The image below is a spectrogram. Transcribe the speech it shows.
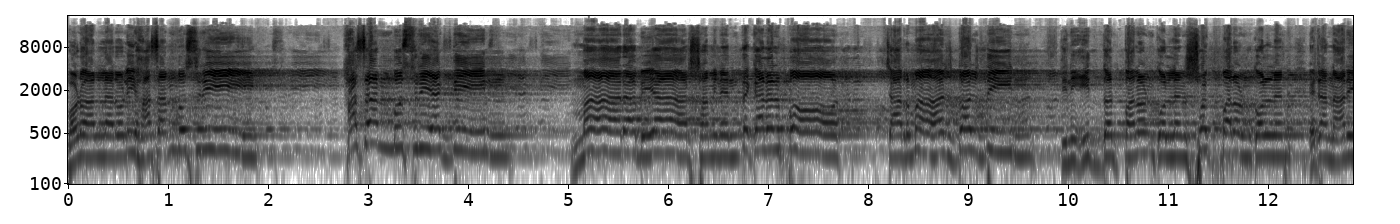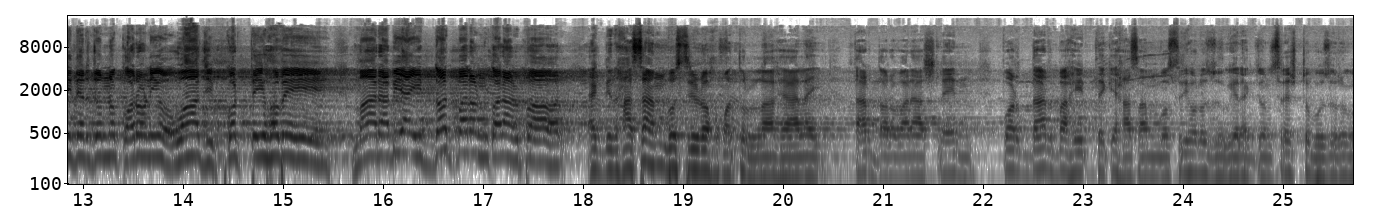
বড় আল্লাহর অলি হাসান বসরি। হাসান বসরি একদিন মা রাবিয়ার স্বামীর এতেকালের পর চার মাস, দশ দিন তিনি ইদ্যত পালন করলেন, শোক পালন করলেন। এটা নারীদের জন্য করণীয়, ওয়াজিব করতেই হবে। মা রাবিয়া ইদ্যত পালন করার পর একদিন হাসান বসরি রহমতুল্লাহ আলাই তার দরবারে আসলেন। পর্দার বাহির থেকে হাসান বসরি হলো যুগের একজন শ্রেষ্ঠ বুজুর্গ।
